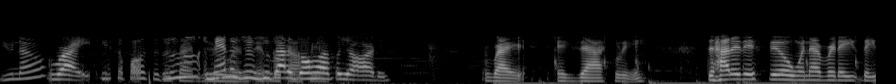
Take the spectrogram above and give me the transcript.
You know, Right. he's supposed to do Mhm. that. Managers, you gotta go hard for your artists. Right, exactly. How did it feel whenever they they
